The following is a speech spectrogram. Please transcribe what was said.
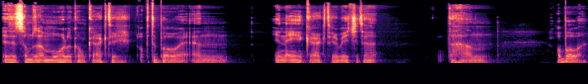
is het soms wel mogelijk om karakter op te bouwen en je eigen karakter een beetje te, te gaan opbouwen.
